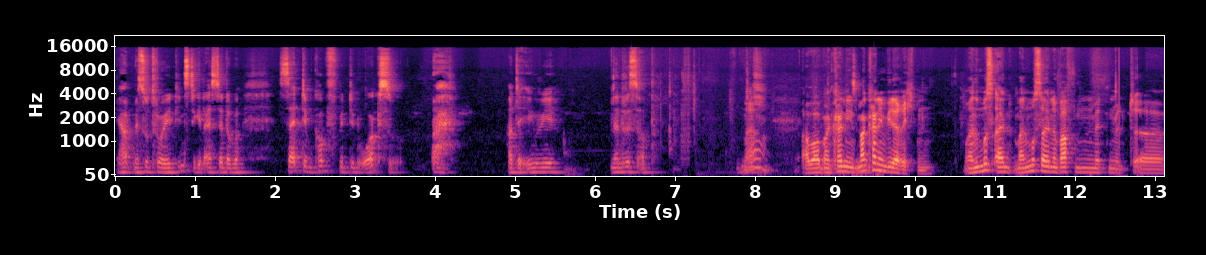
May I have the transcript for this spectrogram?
Er hat mir so treue Dienste geleistet, aber seit dem Kampf mit den Orks ah, hat er irgendwie einen Riss ab. Ja, aber man kann ihn, man kann ihn wieder richten. Man muss, ein, man muss seine Waffen mit, mit äh,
